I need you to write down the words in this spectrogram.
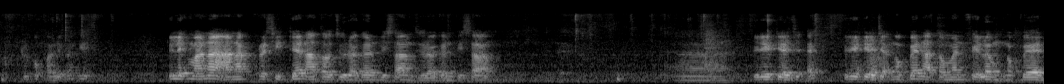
Aduh, kebalik lagi. Pilih mana anak presiden atau juragan pisang? Juragan pisang. Nah, pilih diajak eh, pilih diajak ngeband atau main film ngeband.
